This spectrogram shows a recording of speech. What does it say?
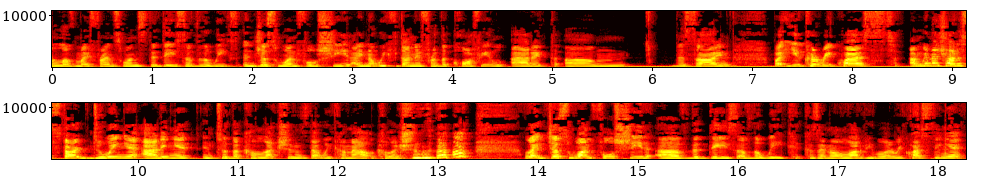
Love My Friends ones, the days of the weeks, in just one full sheet. I know we've done it for the Coffee Addict um, design, but you could request, I'm going to try to start doing it, adding it into the collections that we come out, collections. like just one full sheet of the days of the week because I know a lot of people are requesting it.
